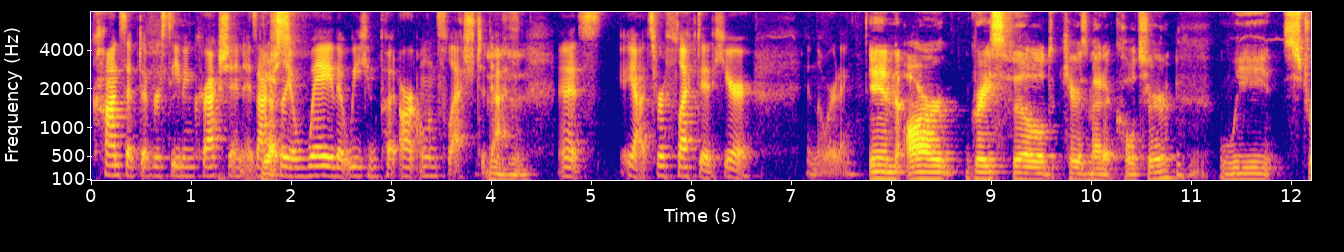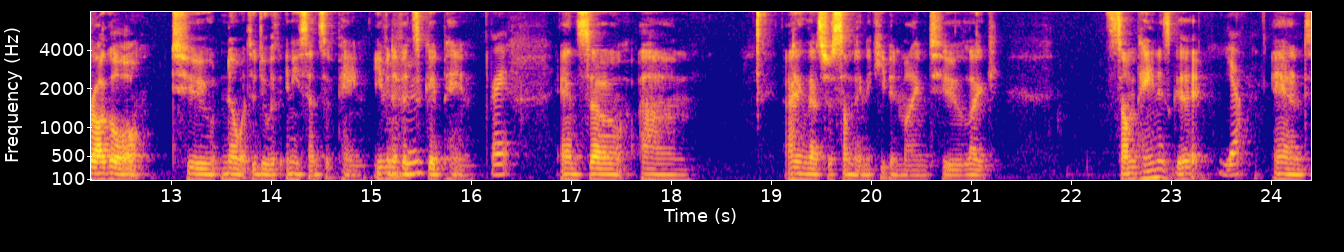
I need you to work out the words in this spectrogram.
concept of receiving correction is Yes. actually a way that we can put our own flesh to death. Mhm. And it's yeah, it's reflected here in the wording. In our grace-filled charismatic culture, Mm-hmm. we struggle to know what to do with any sense of pain, even if it's Mm-hmm. good pain. Right? And so um, I think that's just something to keep in mind too. Like some pain is good, Yeah. and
